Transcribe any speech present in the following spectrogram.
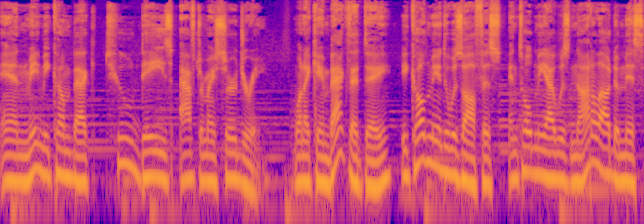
and made me come back two days after my surgery. When I came back that day, he called me into his office and told me I was not allowed to miss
